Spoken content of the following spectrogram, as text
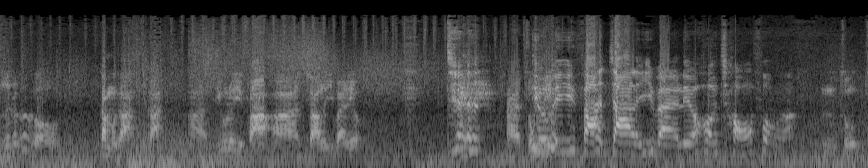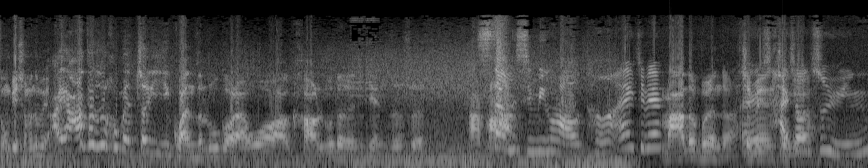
日了个狗！干不干？干啊！丢了一发啊，炸了一百六。哎，丢了一发，炸了一百六，好嘲讽啊！嗯，总总比什么都没有。哎呀，但是后面这一管子撸过来，我靠，撸的人简直是啊！丧心病狂好疼！哎，这边妈都不认得。这边海上之云。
